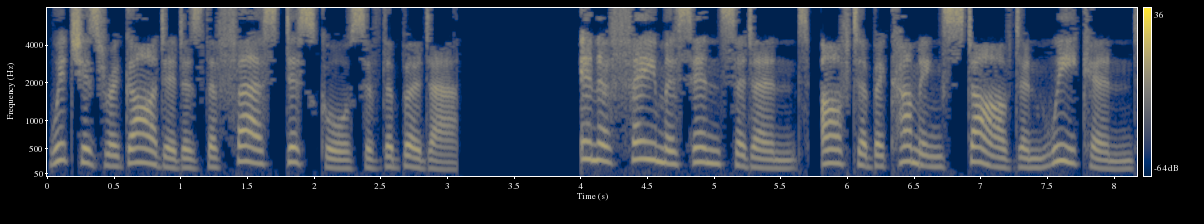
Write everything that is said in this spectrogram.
which is regarded as the first discourse of the Buddha. In a famous incident, after becoming starved and weakened,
